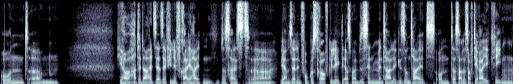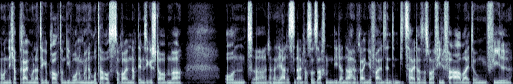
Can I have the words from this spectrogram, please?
und ähm, ja, hatte da halt sehr, sehr viele Freiheiten. Das heißt, äh, wir haben sehr den Fokus drauf gelegt, erstmal ein bisschen mentale Gesundheit und das alles auf die Reihe kriegen. Und ich habe drei Monate gebraucht, um die Wohnung meiner Mutter auszuräumen, nachdem sie gestorben war. Und äh, ja, das sind einfach so Sachen, die dann da halt reingefallen sind in die Zeit. Also es war viel Verarbeitung, viel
